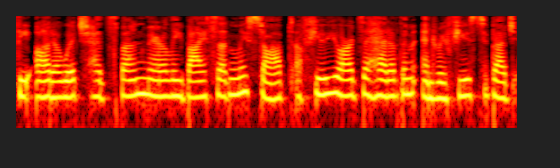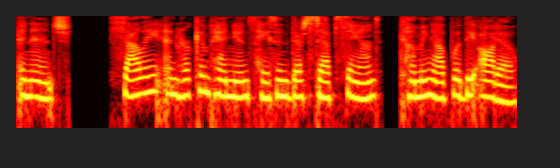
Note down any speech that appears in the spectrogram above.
The auto which had spun merrily by suddenly stopped a few yards ahead of them and refused to budge an inch. Sally and her companions hastened their steps and, coming up with the auto,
